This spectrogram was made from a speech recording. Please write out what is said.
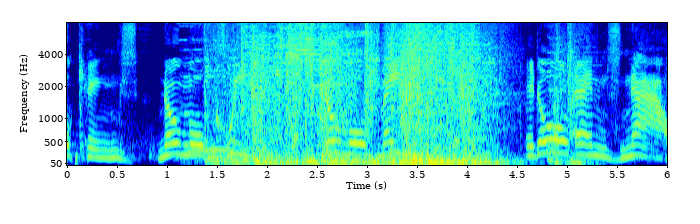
More kings, no more queens, no more maidens. It all ends now.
